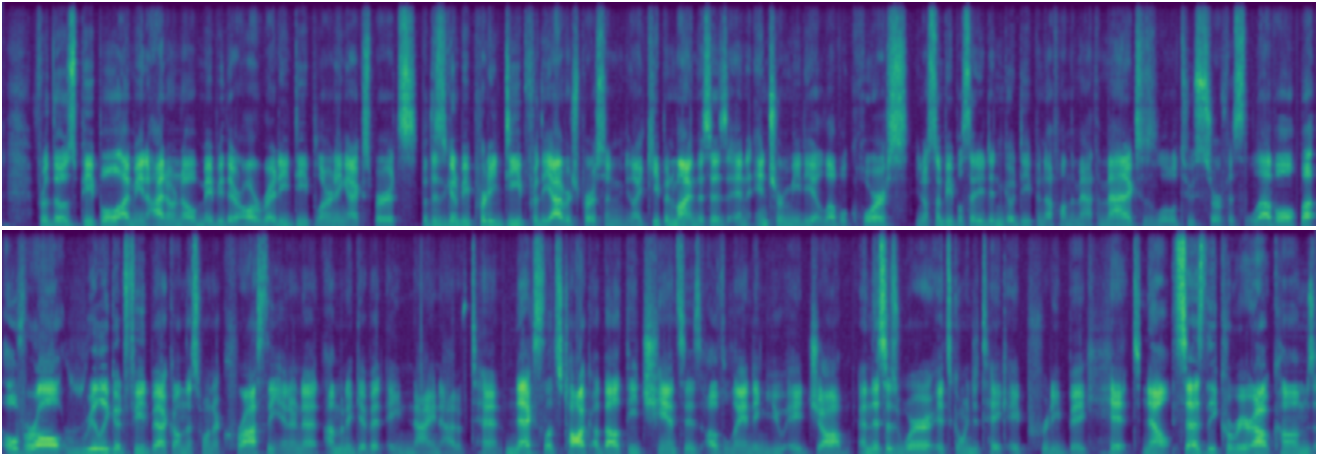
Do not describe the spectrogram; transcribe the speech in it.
for those people, I mean, I don't know, maybe they're already deep learning experts, but this is gonna be pretty deep for the average person. Like keep in mind, this is an intermediate level course. You know, some people said he didn't go deep enough on the mathematics, it was a little too surface level, but overall, really good feedback on this one across the internet. I'm gonna give it a nine out of 10. Next, let's talk about the chances of landing you a job. And this is where it's going to take a pretty big hit. Now, it says the career outcomes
